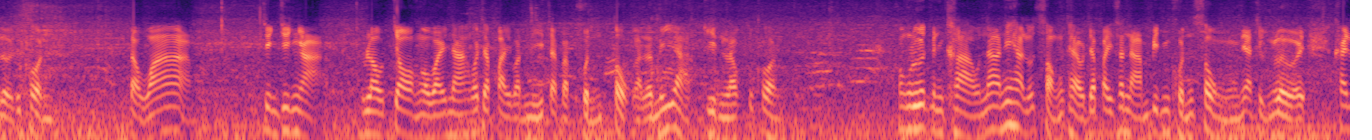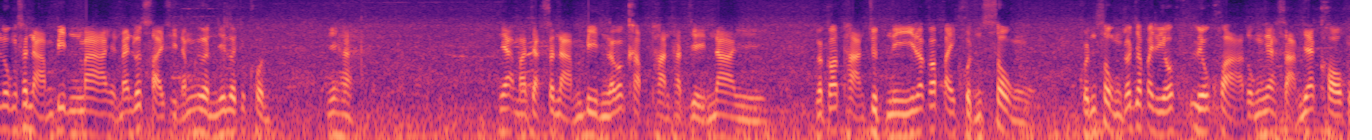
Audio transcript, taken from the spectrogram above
เลยทุกคน แต่ว่าจริงๆอะเราจองเอาไว้นะ ว่าจะไปวันนี้แต่แบบฝนตกอะเราไม่อยากกินแล้วทุกคนห้องเลือดเป็นคราวหน้านี่ฮะรถสองแถวจะไปสนามบินขนส่งเนี่ยถึงเลย ใครลงสนามบินมาเห็นไหมรถสายสีน้ำเงินนี่เลยทุกคนนี่ฮะเนี่ยมาจากสนามบินแล้วก็ขับผ่านหัดใหญ่ใน แล้วก็ผ่านจุดนี้แล้วก็ไปขนส่ง ขนส่งก็จะไปเลี้ยวเลี้ยวขวาตรงเนี้ยสามแยกคอห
